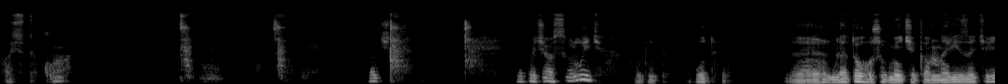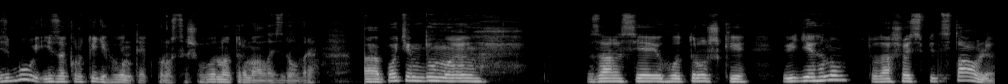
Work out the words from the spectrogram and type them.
Ось в такому. Бачите? Я почав сверлити отут отвір. е, Для того, щоб мечиком нарізати різьбу і закрутити гвинтик, просто щоб воно трималось добре. А потім думаю, зараз я його трошки відігну, туди щось підставлю,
